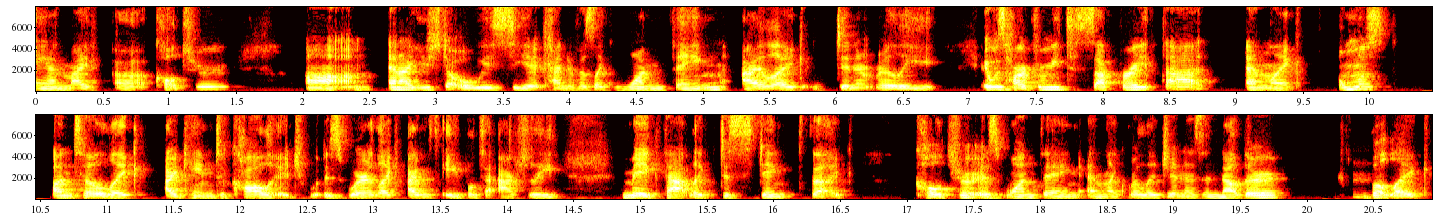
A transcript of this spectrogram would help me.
and my uh, culture. Um, and I used to always see it kind of as like one thing. I like didn't really, it was hard for me to separate that. And like almost until like I came to college is where like I was able to actually make that like distinct, like culture is one thing and like religion is another. Mm-hmm. But like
